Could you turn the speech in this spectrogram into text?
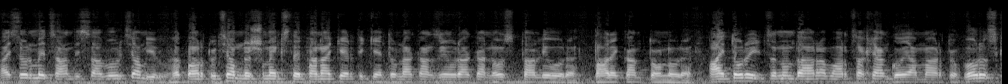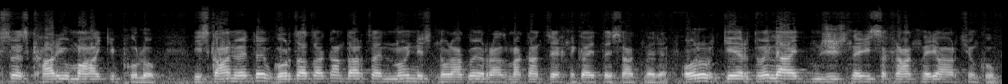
Այսօր մեծ հանդիսավորությամբ եւ հպարտությամբ նշում ենք Ստեփանակերտի կենտրոնական զինվորական հոսպիտալի օրը, տարեկան տոնորը։ Այդ օրը իր ծնունդը առավ Արցախյան գոյամարտում, որը սկսվեց քարի ու մահակի փուլով իսկ այնուհետև գործածական դարձան նույնիսկ նորագույն ռազմական տեխնիկայի տեսակները, օրորդ կերտվել է այդ բժիշկների սխրանքների արդյունքում,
